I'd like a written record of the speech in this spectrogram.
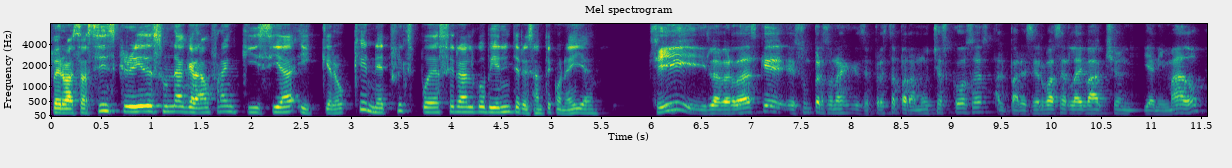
pero Assassin's Creed es una gran franquicia y creo que Netflix puede hacer algo bien interesante con ella. Sí, y la verdad es que es un personaje que se presta para muchas cosas. Al parecer va a ser live action y animado.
